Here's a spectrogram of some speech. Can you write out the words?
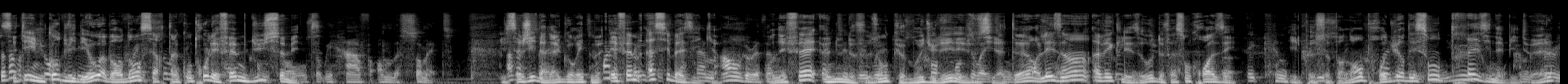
C'était une courte vidéo abordant certains contrôles FM du Summit. Il s'agit d'un algorithme FM assez basique. En effet, nous ne faisons que moduler les oscillateurs les uns avec les autres de façon croisée. Il peut cependant produire des sons très inhabituels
